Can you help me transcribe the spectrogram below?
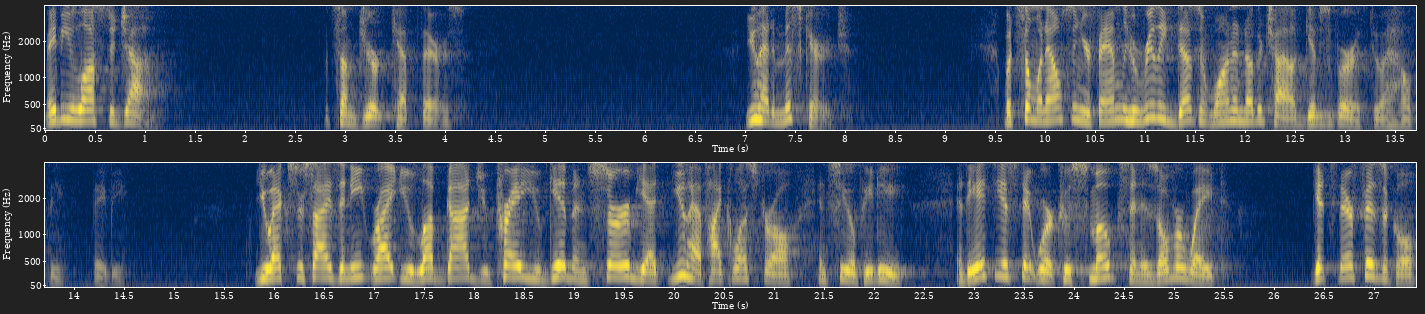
Maybe you lost a job, but some jerk kept theirs. You had a miscarriage, but someone else in your family who really doesn't want another child gives birth to a healthy baby. You exercise and eat right, you love God, you pray, you give and serve, yet you have high cholesterol and COPD. And the atheist at work who smokes and is overweight gets their physical,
